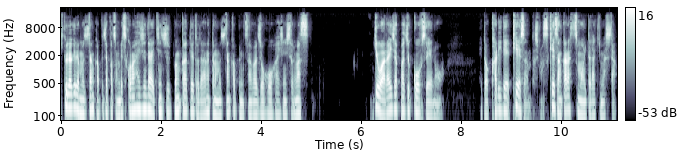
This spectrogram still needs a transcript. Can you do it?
聞くだけで文字タンカップジャパソンです。この配信では1日10分間程度であなたの文字タンカップにつながる情報を配信しております。今日はライジャパ受講生の、えっと、仮で K さんとします。K さんから質問いただきました。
